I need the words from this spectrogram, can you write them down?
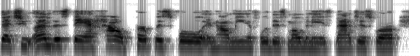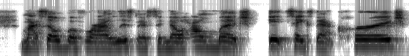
that you understand how purposeful and how meaningful this moment is, not just for myself, but for our listeners to know how much it takes that courage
